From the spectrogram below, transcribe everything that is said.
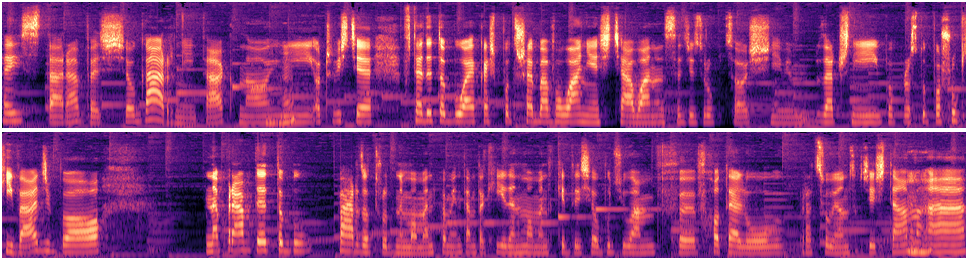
hej stara, weź się ogarnij, tak? No mhm. i oczywiście wtedy to była jakaś potrzeba, wołanie z ciała, na zasadzie zrób coś, nie wiem, zacznij po prostu poszukiwać, bo naprawdę to był bardzo trudny moment. Pamiętam taki jeden moment, kiedy się obudziłam w, w hotelu, pracując gdzieś tam, mhm. a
